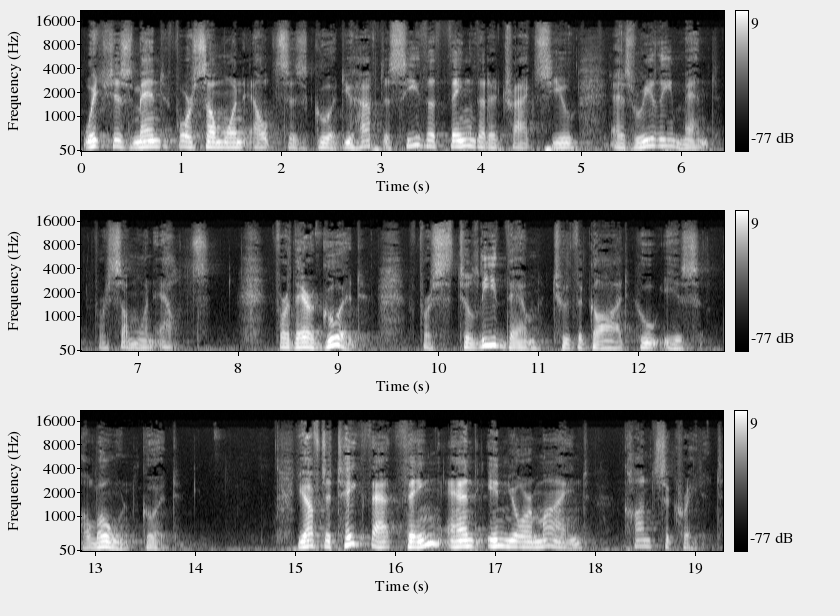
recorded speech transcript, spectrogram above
which is meant for someone else's good. You have to see the thing that attracts you as really meant for someone else, for their good, for, to lead them to the God who is alone good. You have to take that thing and in your mind consecrate it.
